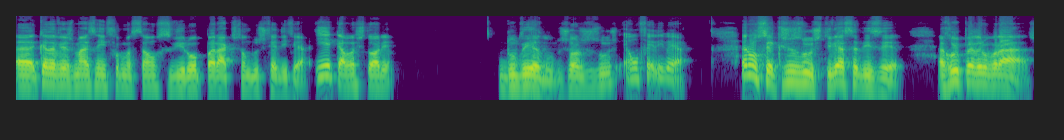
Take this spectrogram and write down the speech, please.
uh, cada vez mais a informação se virou para a questão dos fé diver. E aquela história do dedo de Jorge Jesus é um fé diver. A não ser que Jesus estivesse a dizer a Rui Pedro Brás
